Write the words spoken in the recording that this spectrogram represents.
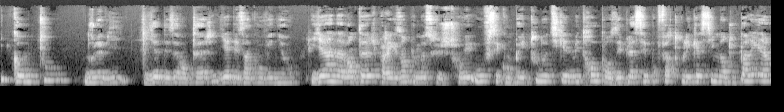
Et Comme tout dans la vie, il y a des avantages, il y a des inconvénients. Il y a un avantage, par exemple, moi ce que je trouvais ouf, c'est qu'on paye tous nos tickets de métro pour se déplacer, pour faire tous les castings dans tout Paris. Là.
